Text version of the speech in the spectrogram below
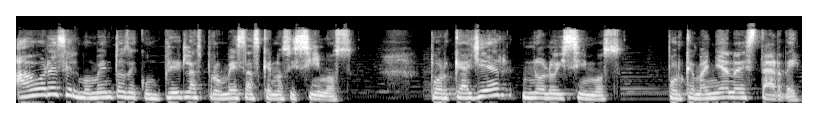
ahora es el momento de cumplir las promesas que nos hicimos. Porque ayer no lo hicimos. Porque mañana es tarde.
